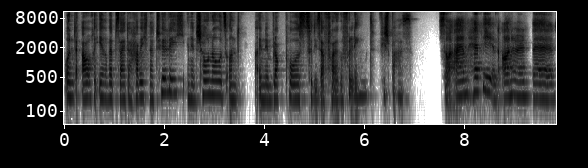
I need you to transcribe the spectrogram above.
und auch ihre Webseite habe ich natürlich in den Show Notes und in dem Blogpost zu dieser Folge verlinkt. Viel Spaß. So I'm happy and honored that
